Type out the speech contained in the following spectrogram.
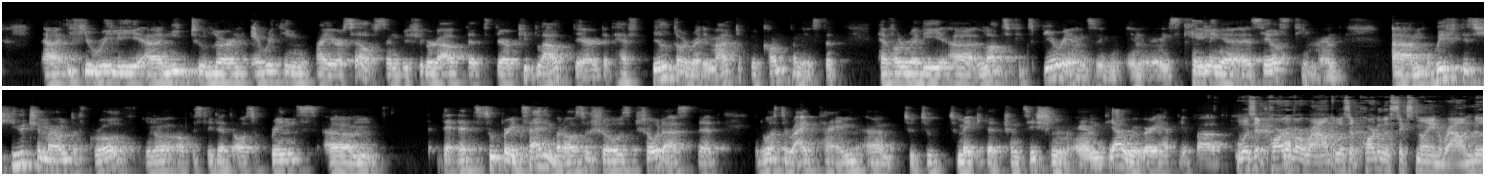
uh, if you really uh, need to learn everything by yourselves. And we figured out that there are people out there that have built already multiple companies that have already uh, lots of experience in, in, in scaling a, a, sales team. And um, with this huge amount of growth, you know, obviously that also brings um, that, that's super exciting, but also shows showed us that it was the right time um, to, to to make that transition. And yeah, we're very happy about. Was it part of a round? Was it part of the six million round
